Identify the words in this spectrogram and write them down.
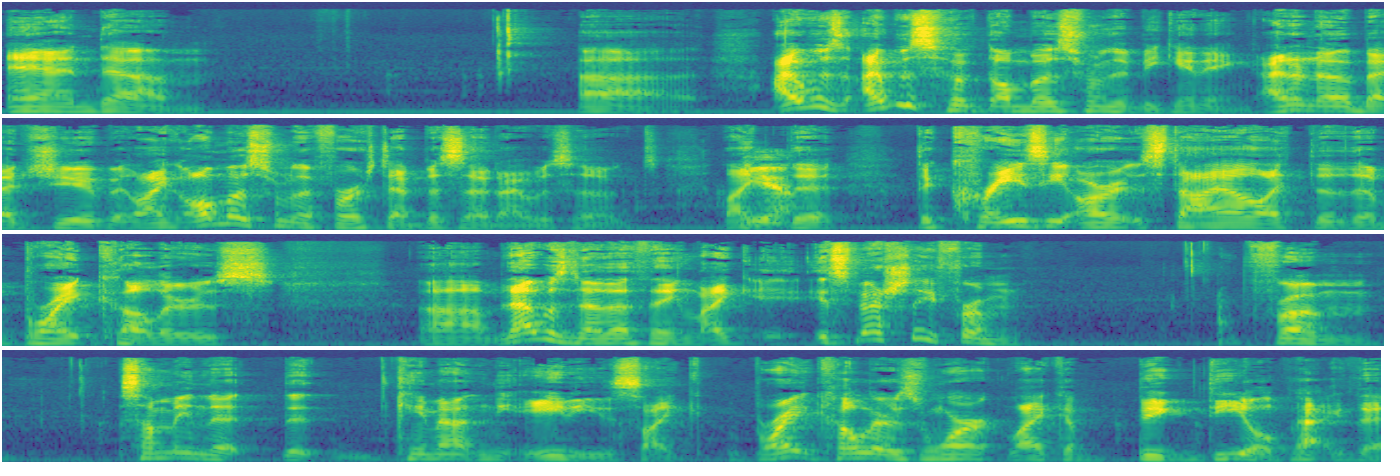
and um, uh, I was I was hooked almost from the beginning. I don't know about you, but like almost from the first episode, I was hooked. Like Yeah. the the crazy art style, like the the bright colors. Um, that was another thing, like especially from from something that, that came out in the 80s like bright colors weren't like a big deal back then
